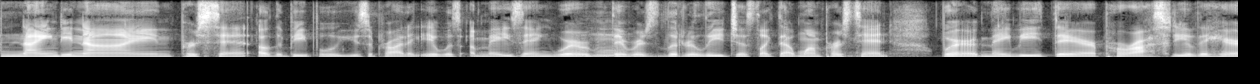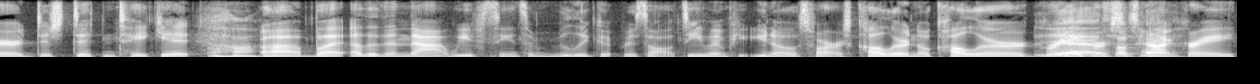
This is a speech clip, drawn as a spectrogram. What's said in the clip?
99% of the people who use the product, it was amazing. Where Mm-hmm. there was literally just like that 1% where maybe their porosity of the hair just didn't take it. Uh-huh. Uh, but other than that, we've seen some really good results. Even, you know, as far as color, no color, gray Yes, versus okay. not gray,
